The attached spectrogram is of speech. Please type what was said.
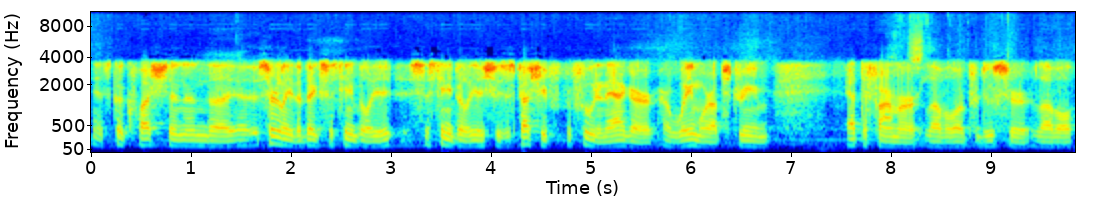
It's a good question, and uh, certainly the big sustainability sustainability issues, especially for food and ag, are, are way more upstream at the farmer level or producer level.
